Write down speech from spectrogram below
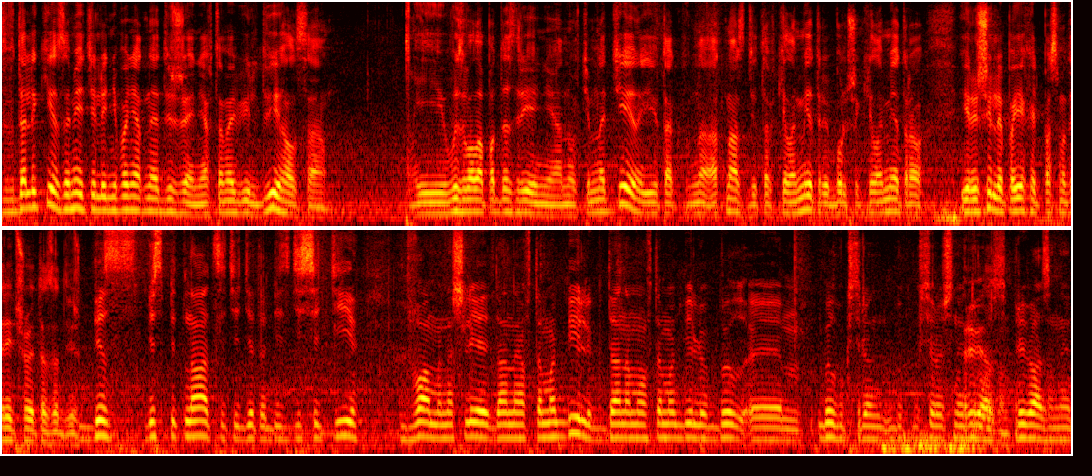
вдалеке заметили непонятное движение. Автомобиль двигался и вызвало подозрение оно в темноте. И так от нас где-то в километре, больше километров. И решили поехать посмотреть, что это за движение. без, без 15, где-то без 10, два мы нашли данный автомобиль. К данному автомобилю был, эм, был буксировочный трос Привязан. привязанный.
